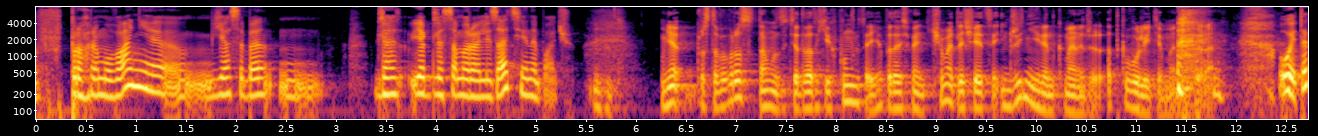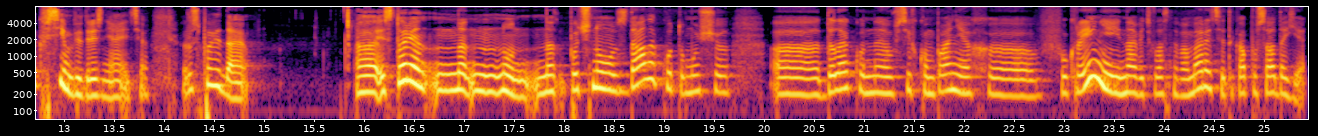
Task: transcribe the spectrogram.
в програмуванні я себе для як для самореалізації не бачу. У меня просто вопрос, там вот эти два таких пункта, я пытаюсь понять, чем отличается инжиниринг-менеджер от кваліті-менеджера? Ой, так всім відрізняється. Розповідаю. Історія ну, почну здалеку, тому що далеко не у всіх компаніях е, в Україні і навіть власне в Америці така посада є.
